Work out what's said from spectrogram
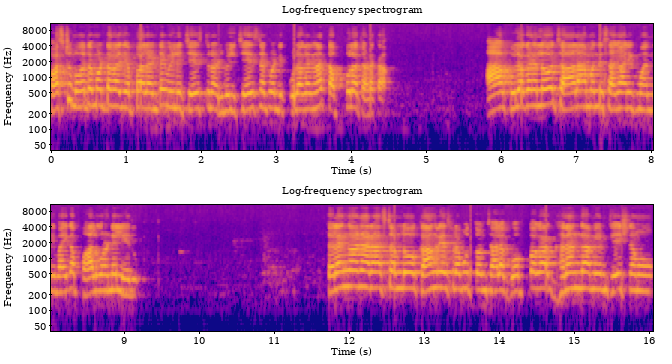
ఫస్ట్ మొదటమొట్టగా చెప్పాలంటే వీళ్ళు చేస్తున్న వీళ్ళు చేసినటువంటి కులగణన తప్పుల తడక. ఆ కులగణలో చాలా మంది సగానికి మంది పైగా పాల్గొననే లేదు. తెలంగాణ రాష్ట్రంలో కాంగ్రెస్ ప్రభుత్వం చాలా గొప్పగా ఘనంగా మేము చేసినాము.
